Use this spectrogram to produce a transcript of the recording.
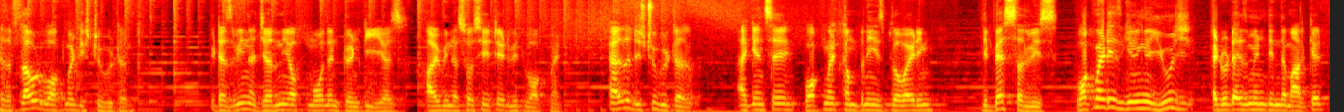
As a proud Walkmate distributor, it has been a journey of more than 20 years. I've been associated with Walkmate. As a distributor, I can say Walkmate company is providing the best service. Walkmate is giving a huge advertisement in the market.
